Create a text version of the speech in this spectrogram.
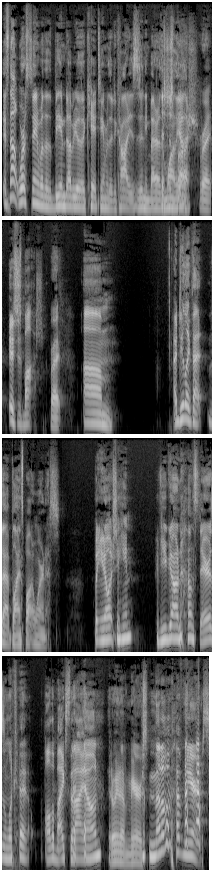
it's not worth saying whether the BMW or the KTM or the Ducatis is any better than It's one or the Bosch. right? It's just Bosch. Right. Um, I do like that that blind spot awareness. But you know what, Shaheen? If you go downstairs and look at all the bikes that I own, They don't even have mirrors. none of them have mirrors.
